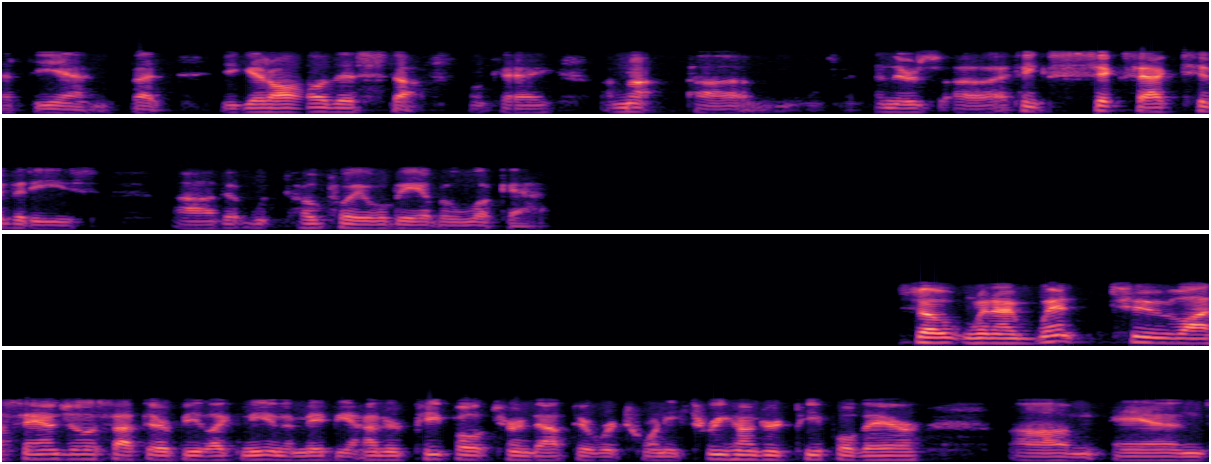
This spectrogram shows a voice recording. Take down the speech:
at the end. But you get all of this stuff, okay? I'm not, um, and there's, uh, I think, six activities uh, that hopefully we'll be able to look at. So when I went to Los Angeles, out there be like me and maybe 100 people. It turned out there were 2,300 people there. Um, and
